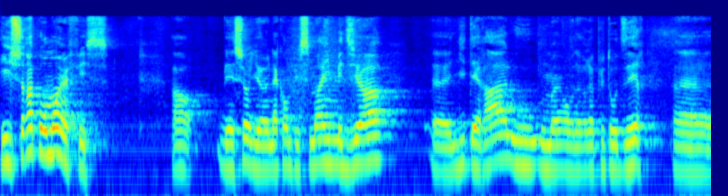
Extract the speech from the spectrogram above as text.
et il sera pour moi un fils. Alors, bien sûr, il y a un accomplissement immédiat, euh, littéral, ou, on devrait plutôt dire euh,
